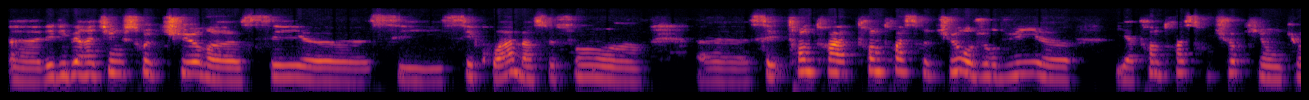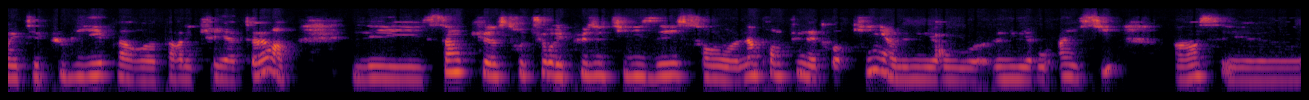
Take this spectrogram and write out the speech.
les liberating structures, c'est quoi? Ben, Ce sont 33, 33 structures. Aujourd'hui, il y a 33 structures qui ont, été publiées par, euh, par les créateurs. Les cinq structures les plus utilisées sont l'impromptu networking, le numéro, le numéro 1 ici. Hein, c'est euh,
